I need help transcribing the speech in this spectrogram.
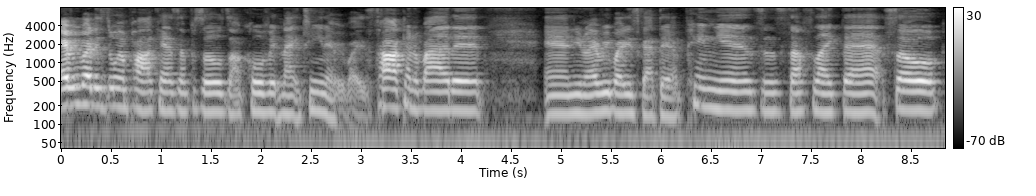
everybody's doing podcast episodes on COVID 19. Everybody's talking about it. And, you know, everybody's got their opinions and stuff like that. So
